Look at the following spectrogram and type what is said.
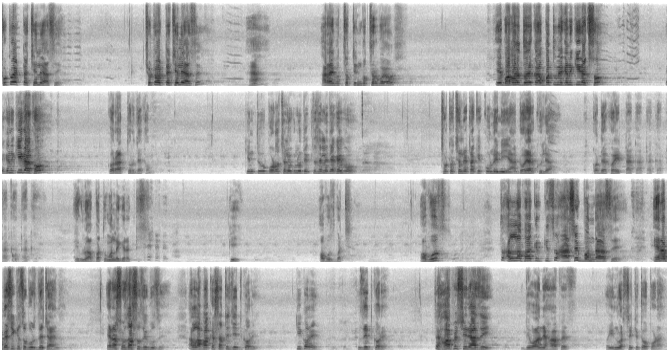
ছোট একটা ছেলে আছে। ছোট একটা ছেলে আছে হ্যাঁ? আড়াই বছর, তিন বছর বয়স। এ বাবার ধরে আব্বা, তুমি এখানে কি রাখছো? এখানে কি রাখো? রাখ, তোর দেখাম কিন্তু বড় ছেলেগুলো দেখতে ছেলে দেখাইব? ছোট ছেলেটাকে কোলে নিয়ে ডয়ার খুলা ক দেখো, এই টাকা টাকা টাকা টাকা। এগুলো আব্বা তোমার লেগে রাখতেছে। কি? অবুজ বাচ্চা। অবুজ? তো আল্লাহ পাকের কিছু আশেক বন্দা আছে, এরা বেশি কিছু বুঝতে চায় না। এরা সোজাসুজি বুঝে। আল্লাহ পাকের সাথে জিদ করে। কি করে? জিদ করে। তো হাফেজ সিরাজি, দিওয়ানে হাফেজ, ওই ইউনিভার্সিটিতেও পড়ায়।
